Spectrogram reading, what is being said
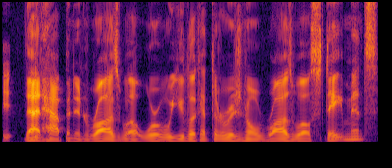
It- that happened in Roswell. Where when you look at the original Roswell statements,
